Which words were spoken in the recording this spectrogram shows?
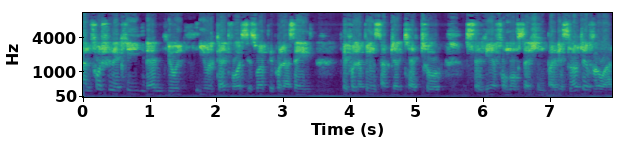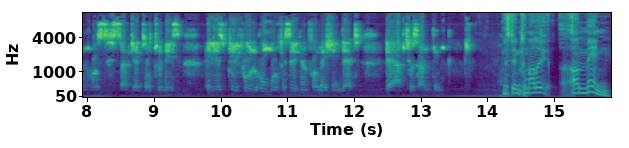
unfortunately, then you will you will get voices where people are saying people are being subjected to severe form of session, but it's not everyone who's subjected to this. It is people whom have received information that they're up to something. Mr. Nxumalo, are men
